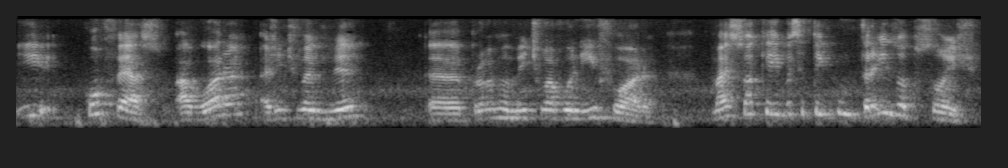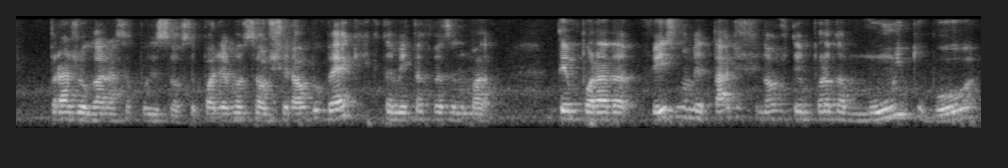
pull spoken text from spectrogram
E confesso, agora a gente vai ver uh, provavelmente o Avoni fora. Mas só que aí você tem com três opções para jogar nessa posição. Você pode avançar o Geraldo Beck, que também está fazendo uma temporada, fez uma metade final de temporada muito boa.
